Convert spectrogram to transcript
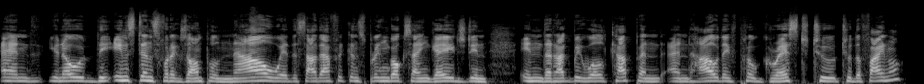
and you know the instance for example now where the south african springboks are engaged in in the rugby world cup and and how they've progressed to to the final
